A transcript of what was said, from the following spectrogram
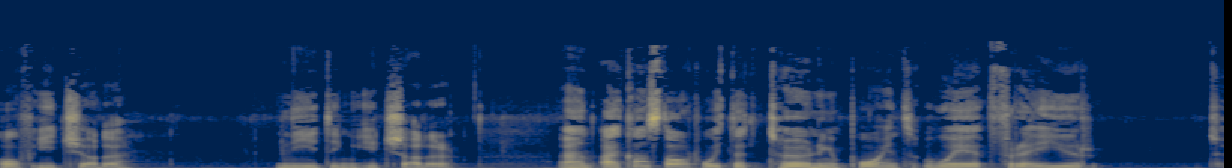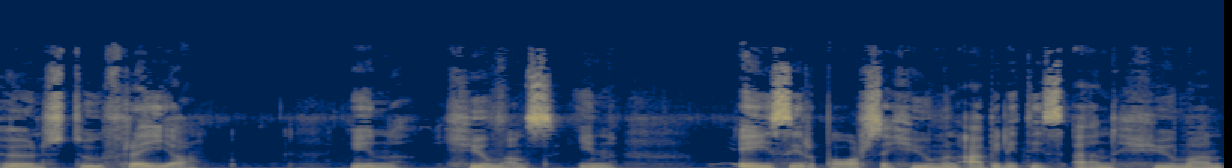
of each other, needing each other. And I can start with the turning point where Freyr turns to Freya in humans, in Aesir parts, human abilities and human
